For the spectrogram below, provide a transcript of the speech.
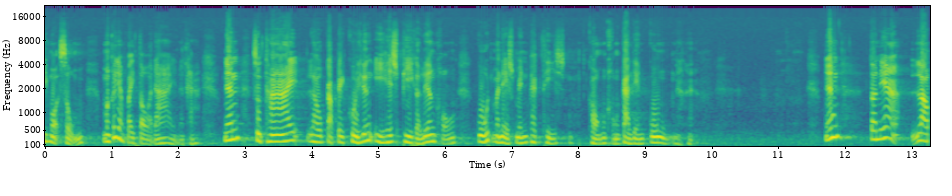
ที่เหมาะสม มันก็ยังไปต่อได้นะคะนั้นสุดท้ายเรากลับไปคุยเรื่อง EHP กับเรื่องของ Good Management Practice ของของการเลี้ยงกุ้งนะคะนั้น ตอนนี้เรา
